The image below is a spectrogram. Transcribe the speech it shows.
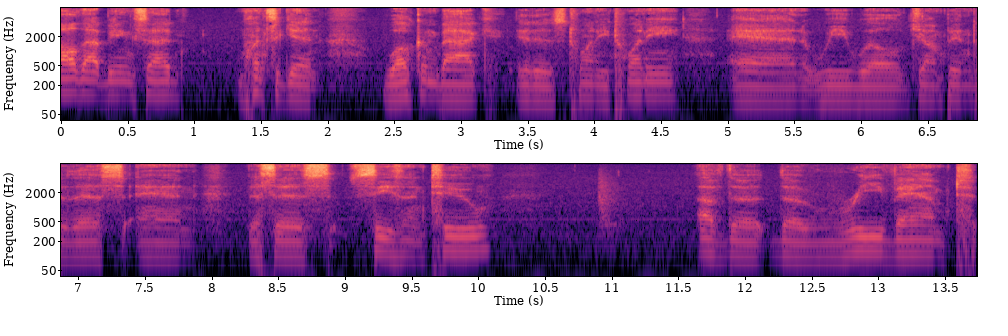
all that being said, once again, welcome back. It is 2020, and we will jump into this. And this is season two of the the revamped,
